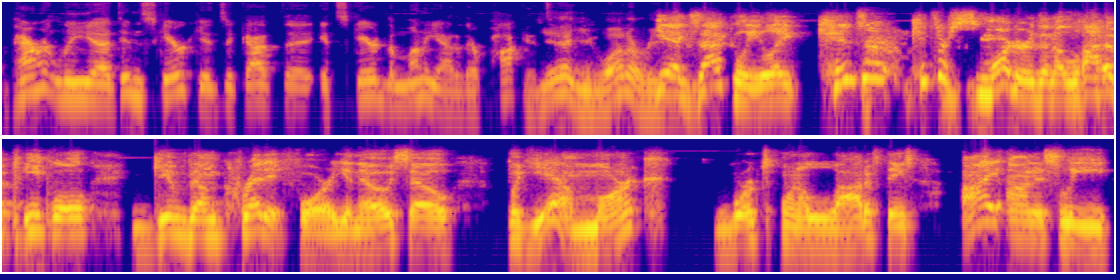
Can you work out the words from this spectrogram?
apparently, uh, it didn't scare kids. It got the, it scared the money out of their pockets. Yeah, you'd want to read. Yeah, it. exactly. Like kids are kids are smarter than a lot of people give them credit for, you know? So, but yeah, Mark worked on a lot of things. I honestly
